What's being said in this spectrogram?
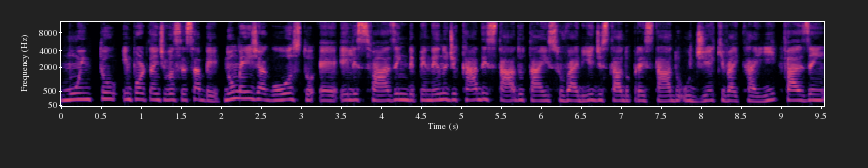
muito importante você saber. No mês de agosto, é, eles fazem, dependendo de cada estado, tá? Isso varia de estado para estado, o dia que vai cair, fazem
